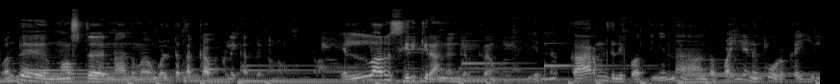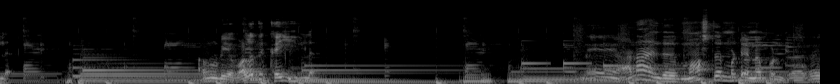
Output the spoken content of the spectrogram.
வந்து மாஸ்டர் நான் இந்த மாதிரி உங்கள்கிட்ட தற்காப்பு கலை கற்றுக்கணும் எல்லாரும் சிரிக்கிறாங்க அங்கே இருக்கிறவங்க என்ன காரணம் சொல்லி பார்த்தீங்கன்னா அந்த பையனுக்கு ஒரு கை இல்லை. அவனுடைய வலது கை இல்லை. ஆனால் இந்த மாஸ்டர் மட்டும் என்ன பண்ணுறாரு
